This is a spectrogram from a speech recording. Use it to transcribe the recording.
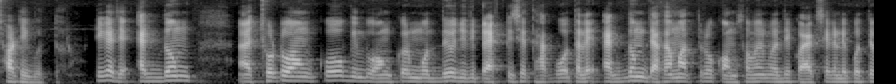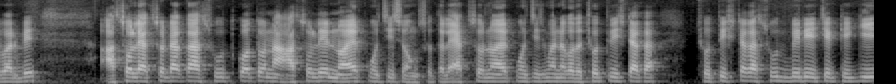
সঠিক উত্তর। ঠিক আছে? একদম ছোট অঙ্ক, কিন্তু অঙ্কের মধ্যেও যদি প্র্যাকটিসে থাকো, তাহলে একদম দেখা মাত্র কম সময়ের মধ্যে কয়েক সেকেন্ডে করতে পারবে। আসল একশো টাকা সুদ কত? না, আসলে নয়ের পঁচিশ অংশ। তাহলে একশো নয়ের পঁচিশ মানে কত? ছত্রিশ টাকা। ছত্রিশ টাকা সুদ বেরিয়েছে ঠিকই,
